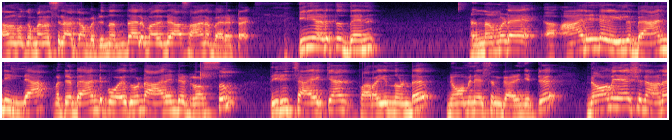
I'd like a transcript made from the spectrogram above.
അത് നമുക്ക് മനസ്സിലാക്കാൻ പറ്റുന്നു. എന്തായാലും അതിന്റെ ആ സാധനം വരട്ടെ. ഇനി അടുത്ത് ദെൻ നമ്മുടെ ആര്യന്റെ കയ്യിൽ ബാൻഡ് ഇല്ല. മറ്റേ ബാൻഡ് പോയതുകൊണ്ട് ആര്യന്റെ ഡ്രസ്സും തിരിച്ചയക്കാൻ പറയുന്നുണ്ട്. നോമിനേഷൻ കഴിഞ്ഞിട്ട്. നോമിനേഷൻ ആണ്.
